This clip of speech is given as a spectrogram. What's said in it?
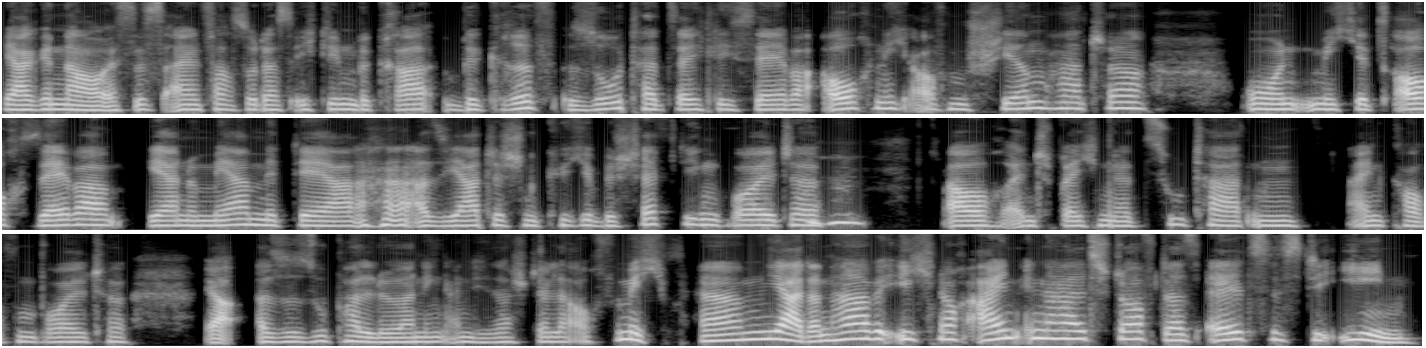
ja genau, es ist einfach so, dass ich den Begra Begriff so tatsächlich selber auch nicht auf dem Schirm hatte und mich jetzt auch selber gerne mehr mit der asiatischen Küche beschäftigen wollte, mhm. Auch entsprechende Zutaten einkaufen wollte. Ja, also super Learning an dieser Stelle auch für mich. Ähm, ja, dann habe ich noch einen Inhaltsstoff, das L-Cystein.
